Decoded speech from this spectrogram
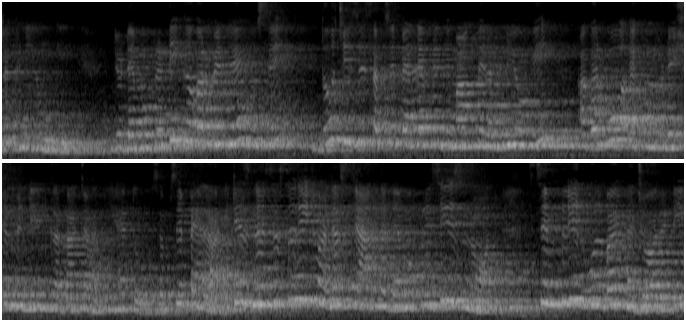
रखनी होंगी। जो डेमोक्रेटिक गवर्नमेंट है, उसे दो चीज़ें सबसे पहले अपने दिमाग में रखनी होगी। अगर वो एकोमोडेशन मेंटेन करना चाहती है तो सबसे पहला it is necessary to understand the democracy is not simply rule by majority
